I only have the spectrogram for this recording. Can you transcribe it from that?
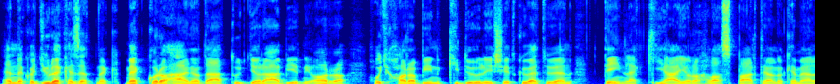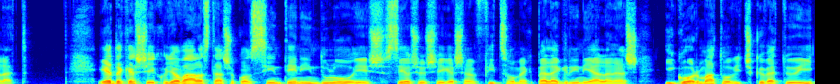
ennek a gyülekezetnek mekkora hányadát tudja rábírni arra, hogy Harabin kidőlését követően tényleg kiálljon a Hlasz pártelnöke mellett. Érdekesség, hogy a választásokon szintén induló és szélsőségesen Fico meg Pellegrini ellenes Igor Matovics követői,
